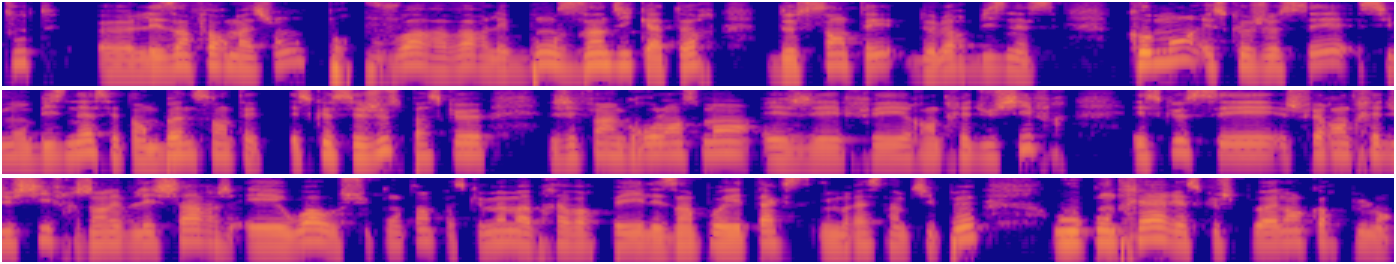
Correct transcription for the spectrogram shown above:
toutes euh, les informations pour pouvoir avoir les bons indicateurs de santé de leur business. Comment est-ce que je sais si mon business est en bonne santé? Est-ce que c'est juste parce que j'ai fait un gros lancement et j'ai fait rentrer du chiffre? Est-ce que c'est je fais rentrer du chiffre, j'enlève les charges et waouh, je suis content parce que même après avoir payé les impôts et taxes, il me reste un petit peu? Ou au contraire, est-ce que je peux aller encore plus loin?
